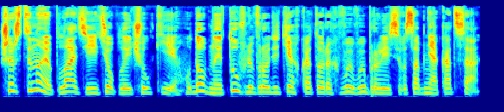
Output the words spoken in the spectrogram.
Шерстяное платье и теплые чулки, удобные туфли вроде тех, в которых вы выбрались в особняк отца».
